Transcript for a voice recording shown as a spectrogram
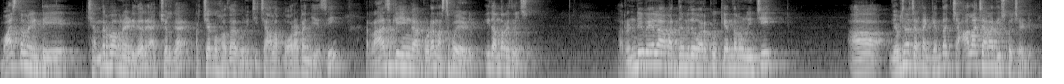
వాస్తవం ఏంటి? చంద్రబాబు నాయుడు గారు యాక్చువల్గా ప్రత్యేక హోదా గురించి చాలా పోరాటం చేసి రాజకీయంగా కూడా నష్టపోయాడు. ఇది అందరికీ తెలుసు. రెండు వేల పద్దెనిమిది వరకు కేంద్రం నుంచి ఆ విభజన చట్టం కింద చాలా చాలా తీసుకొచ్చాడు.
